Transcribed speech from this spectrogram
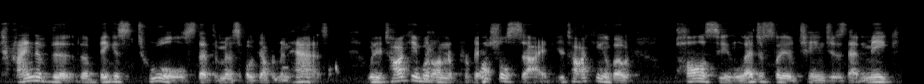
kind of the the biggest tools that the municipal government has. When you're talking about on the provincial side, you're talking about policy and legislative changes that make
